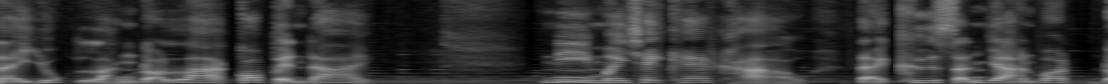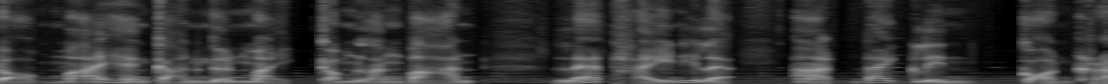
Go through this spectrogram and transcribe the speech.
ในยุคหลังดอลลาร์ก็เป็นได้ นี่ไม่ใช่แค่ข่าว แต่คือสัญญาณว่าดอกไม้แห่งการเงินใหม่กำลังบาน และไทยนี่แหละอาจได้กลิ่นก่อนใคร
